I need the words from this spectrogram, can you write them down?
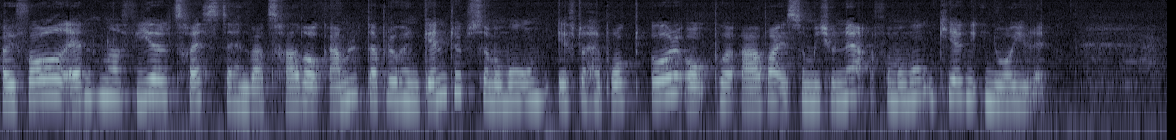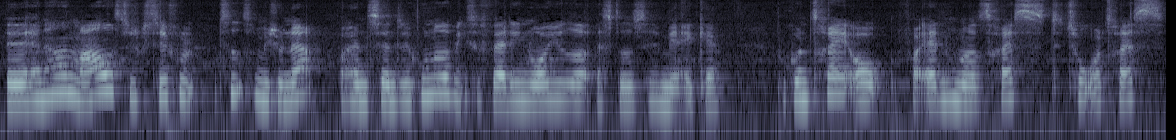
og i foråret 1854, da han var 30 år gammel, der blev han gendøbt som mormon, efter at have brugt 8 år på at arbejde som missionær for mormonkirken i Nordjylland. Uh, han havde en meget succesfuld tid som missionær, og han sendte hundredvis af fattige nordjyder afsted til Amerika. På kun tre år, fra 1860 til 62,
